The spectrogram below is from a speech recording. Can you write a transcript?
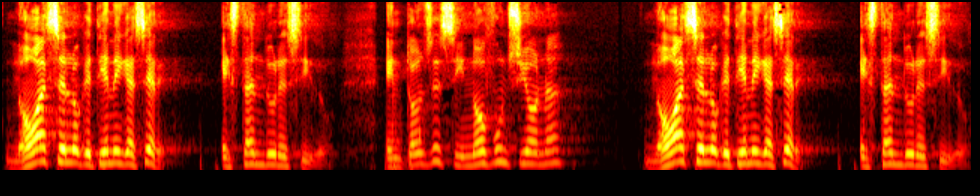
No hace lo que tiene que hacer. Está endurecido. Entonces, si no funciona, no hace lo que tiene que hacer. Está endurecido.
